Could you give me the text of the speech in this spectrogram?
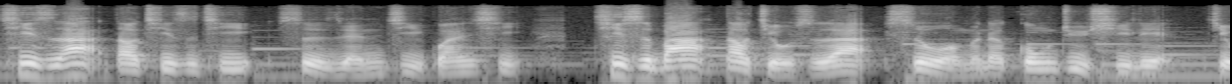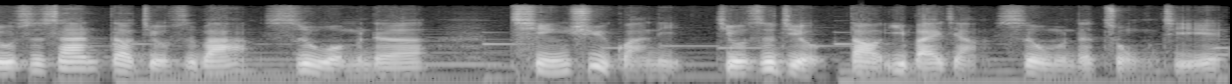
七十二到七十七是人际关系，七十八到九十二是我们的工具系列，九十三到九十八是我们的情绪管理，九十九到一百讲是我们的总结。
